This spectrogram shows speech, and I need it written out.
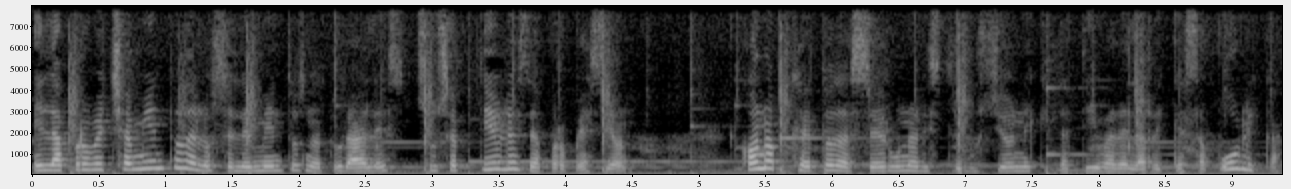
el aprovechamiento de los elementos naturales susceptibles de apropiación, con objeto de hacer una distribución equitativa de la riqueza pública,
